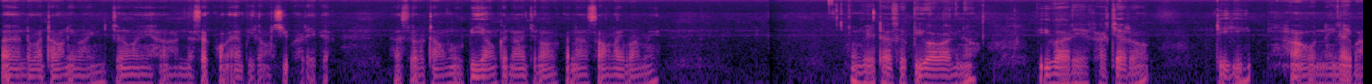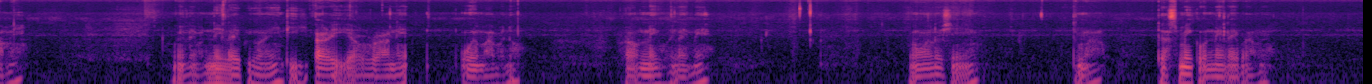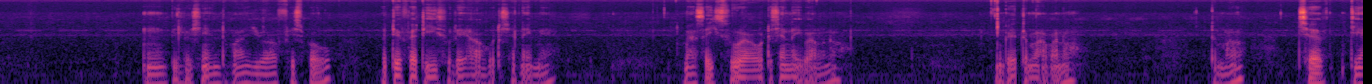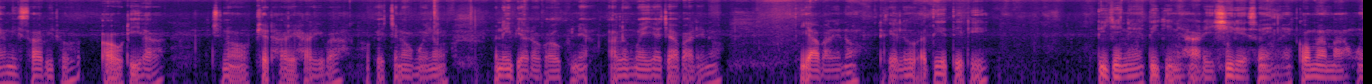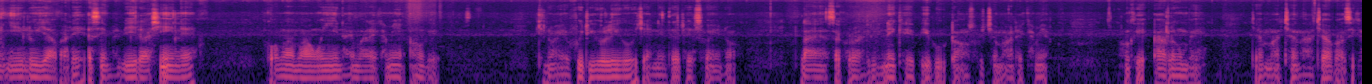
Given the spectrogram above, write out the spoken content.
အဲဒီမှာ down နေပါရင်ကျွန်တော်ရဲ့ဟာ29 MB တောင်ရှိပါတယ်ဗျ အဲဆိုတော့ download ပြီးအောင်ကနကျွန်တော်ကနဆောင်းလိုက်ပါမယ်ဟုတ်ကဲ့ဒါဆိုပြီးသွားပါပြီနော်ပြီးသွားတဲ့အခါကျတော့ဒီဟာကိုနှိပ်လိုက်ပါမယ်နှိပ်လိုက်နှိပ်လိုက်ပြီးရင်ဒီ area နဲ့ဝင်ပါမယ်နော်ရောင်းနှိပ်ဝင်လိုက်မယ်ဝင်လို့ရှိရင်ဒီမှာ dasmate ကိုနှိပ်လိုက်ပါမယ်อืมပြီးလို့ရှိရင်ဒီမှာ your facebook activity ဆိုတဲ့ဟာကိုတစ်ချက်နှိပ်မယ် message ဆိုတာကိုတစ်ချက်နှိပ်ပါမယ်နော်โอเคဒီမှာပါနော်ဒီမှာ chat ဒီကနေစပြီးတော့အောက်ဒီဟာကျွန်တော်ဖြတ်ထားတဲ့ဟာတွေပါโอเคကျွန်တော်ဝင်တော့မနှိပ်ပြတော့ပါဘူးခင်ဗျအားလုံးပဲရကြပါတယ်နော်ရပါတယ်နော်တကယ်လို့အတိအသစ်တွေတည်ကျင်နေတည်ကျင်တဲ့ဟာတွေရှိတယ်ဆိုရင်လည်း comment မှာဝင်ရေးလို့ရပါတယ်အဆင်မပြေတာရှိရင်လည်း comment မှာဝင်ရေးနိုင်ပါတယ်ခင်ဗျဟုတ်ကဲ့ကျွန်တော်ရဲ့ video လေးကိုကြိုက်နေတဲ့ဆိုရင်တော့ like and subscribe လေးနှိပ်ခဲ့ပေးဖို့တောင်းဆိုချင်ပါတယ်ခင်ဗျဟုတ်ကဲ့အားလုံးပဲကျမ်းမာချမ်းသာကြပါစေ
